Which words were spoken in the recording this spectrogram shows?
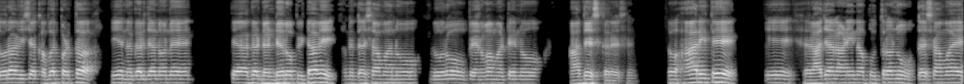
દોરા વિશે ખબર પડતા એ નગરજનોને ત્યાં આગળ ઢંઢેરો પીટાવી અને દશામાનો દોરો પહેરવા માટેનો આદેશ કરે છે. તો આ રીતે એ રાજા રાણીના પુત્રનું દશામાએ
